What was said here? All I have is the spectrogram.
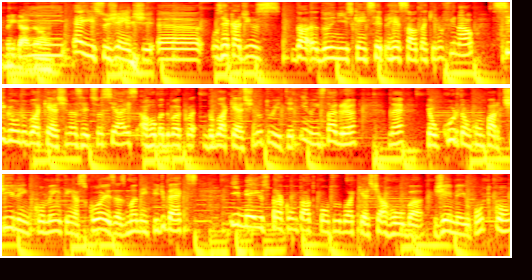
Obrigadão. E é isso, gente. Uh, os recadinhos da, do início que a gente sempre ressalta aqui no final. Sigam o Dublacast nas redes sociais, arroba Dublacast no Twitter e no Instagram, né? Então curtam, compartilhem, comentem as coisas, mandem feedbacks. E-mails para contato.dublacast.gmail.com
